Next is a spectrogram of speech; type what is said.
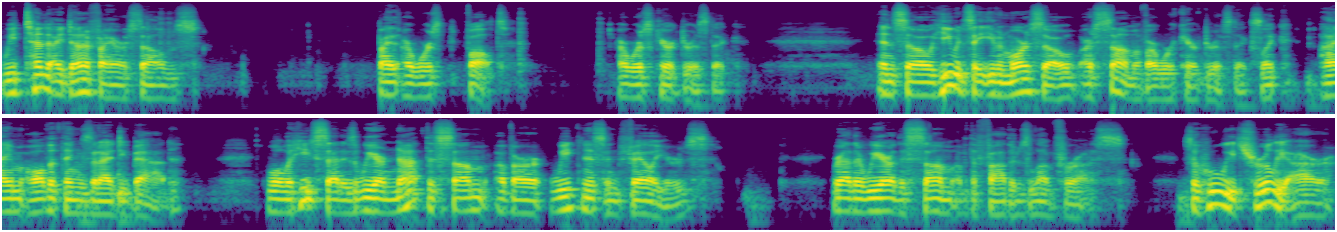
we tend to identify ourselves by our worst fault, our worst characteristic. And so he would say, even more so, are some of our worst characteristics. Like, I'm all the things that I do bad. Well, what he said is, we are not the sum of our weakness and failures. Rather, we are the sum of the Father's love for us. So, who we truly are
